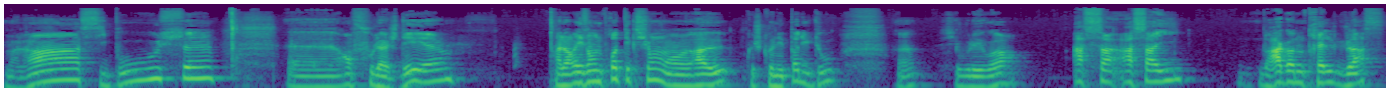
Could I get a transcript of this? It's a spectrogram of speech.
Voilà, 6 pouces, euh, en Full HD. Hein. Alors, ils ont une protection à eux, que je connais pas du tout, hein, si vous voulez voir. Asa, Asahi Dragon Trail Glass.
